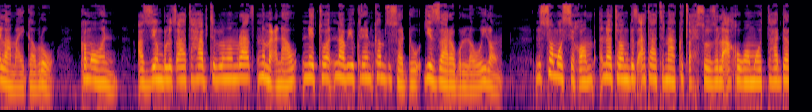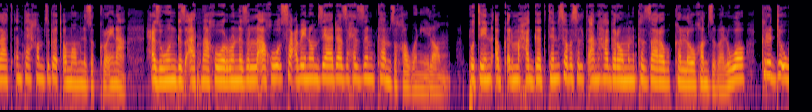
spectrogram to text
ዒላማ ይገብሩ ከምኡ ውን ኣዝዮም ብሉፃት ሃብቲ ብምምራፅ ንምዕናው ኔቶ ናብ ዩክሬን ከም ዝሰዱ ይዛረቡ ኣለዉ ኢሎም። ንሶም ወሲኾም ነቶም ግዝኣታትና ክጥሕሱ ዝለኣኽዎም ወተሃደራት እንታይ ከም ዝገጠሞም ንዝክሮ ኢና። ሕዚ እውን ግዝኣትና ክወሩ ንዝለኣኹ ሳዕቤኖም ዝያዳ ዘሕዝን ከም ዝኸውን እዩ ኢሎም። ፑቲን ኣብ ቅድሚ ሓገግትን ሰበስልጣን ሃገሮምን ክዛረቡ ከለዉ ከም ዝበልዎ ክርድእዎ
